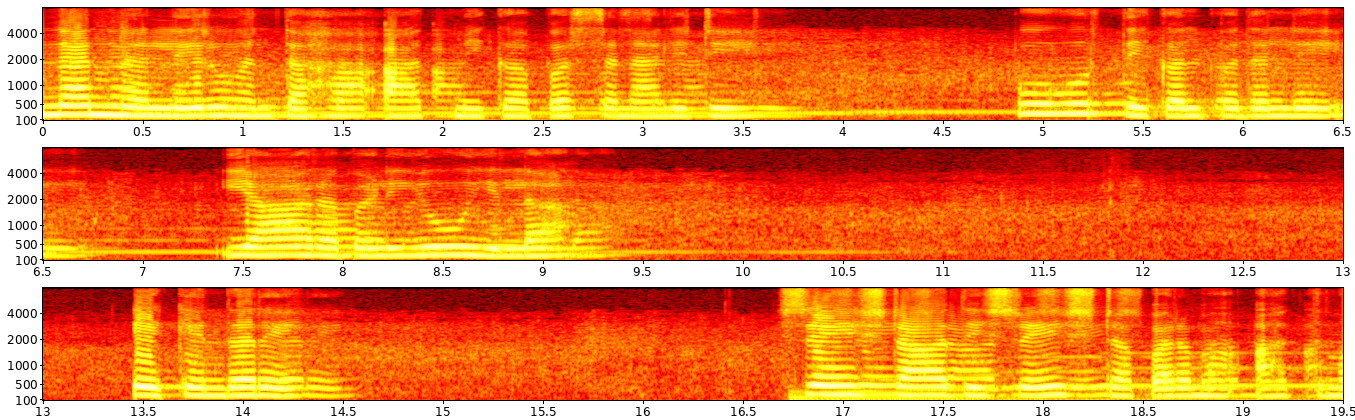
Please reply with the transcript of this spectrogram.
ನನ್ನಲ್ಲಿರುವಂತಹ ಆತ್ಮಿಕ ಪರ್ಸನಾಲಿಟಿ ಪೂರ್ತಿ ಕಲ್ಪದಲ್ಲಿ ಯಾರ ಬಳಿಯೂ ಇಲ್ಲ. ಏಕೆಂದರೆ ಶ್ರೇಷ್ಠಾದಿ ಶ್ರೇಷ್ಠ ಪರಮ ಆತ್ಮ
